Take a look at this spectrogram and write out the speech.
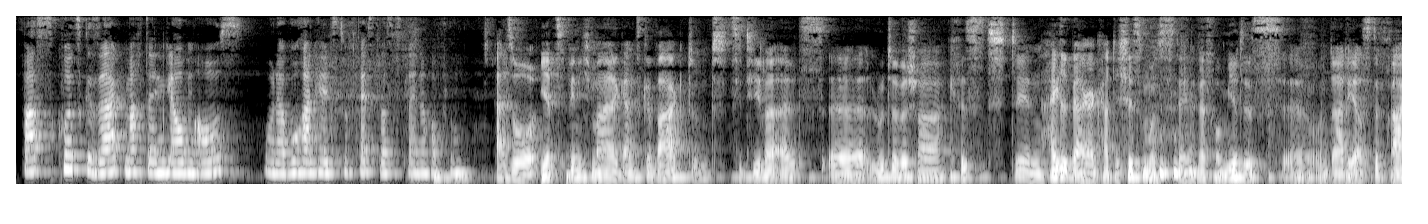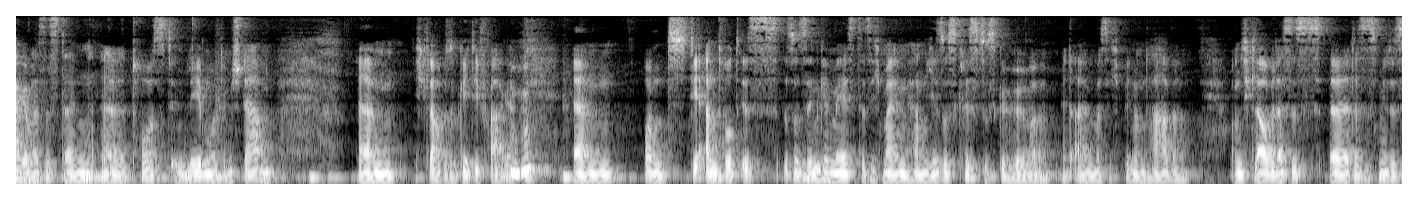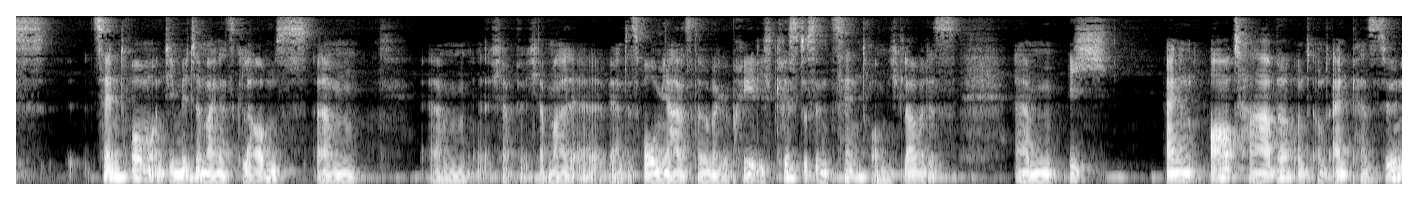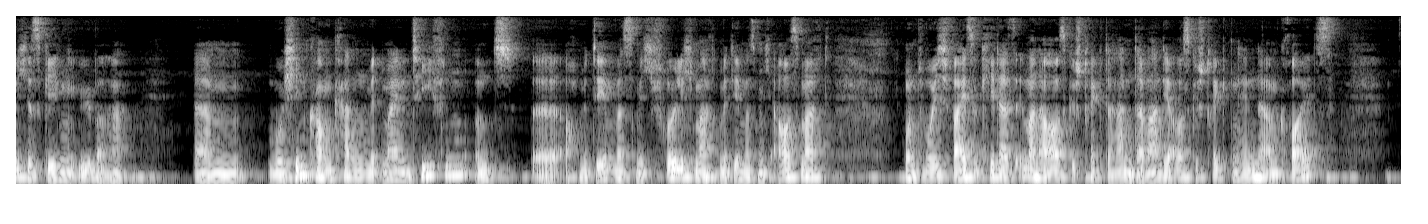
was kurz gesagt macht deinen Glauben aus oder woran hältst du fest? Was ist deine Hoffnung? Also jetzt bin ich mal ganz gewagt und zitiere als äh, lutherischer Christ den Heidelberger Katechismus, der reformiert ist. Äh, und da die erste Frage, was ist dein äh, Trost im Leben und im Sterben? Ähm, ich glaube, so geht die Frage. Mhm. Ähm, und die Antwort ist so sinngemäß, dass ich meinem Herrn Jesus Christus gehöre, mit allem, was ich bin und habe. Und ich glaube, das ist, äh, das ist mir das Zentrum und die Mitte meines Glaubens. Ähm, ähm, ich habe ich hab mal äh, während des Romjahres darüber gepredigt, Christus im Zentrum. Ich glaube, dass ähm, ich einen Ort habe und, und ein persönliches Gegenüber, ähm, wo ich hinkommen kann mit meinen Tiefen und äh, auch mit dem, was mich fröhlich macht, mit dem, was mich ausmacht und wo ich weiß, okay, da ist immer eine ausgestreckte Hand. Da waren die ausgestreckten Hände am Kreuz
